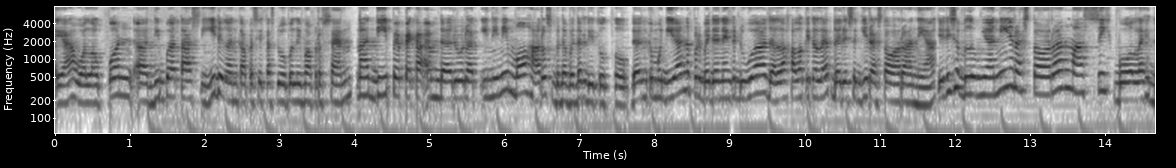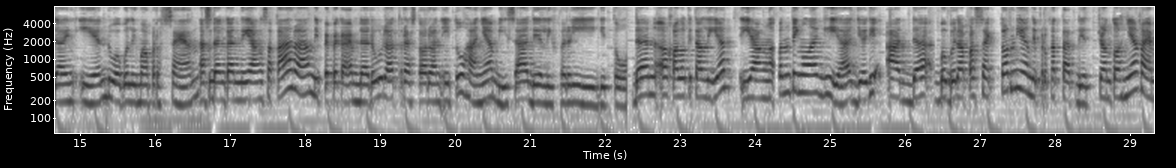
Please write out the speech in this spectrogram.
ya, walaupun uh, dibatasi dengan kapasitas kapasitas 25%. Nah, di PPKM darurat ini nih mall harus benar-benar ditutup. Dan kemudian perbedaan yang kedua adalah kalau kita lihat dari segi restoran ya. Jadi sebelumnya nih restoran masih boleh dine in 25%. Nah, sedangkan yang sekarang di PPKM darurat restoran itu hanya bisa delivery gitu. Dan uh, kalau kita lihat yang penting lagi ya, jadi ada beberapa sektor nih yang diperketat, Dit. Contohnya kayak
